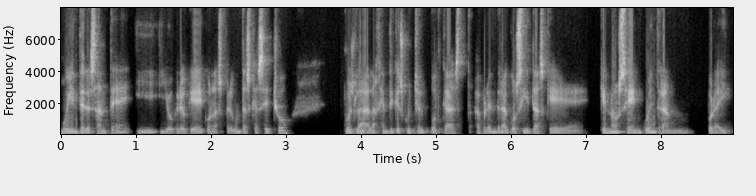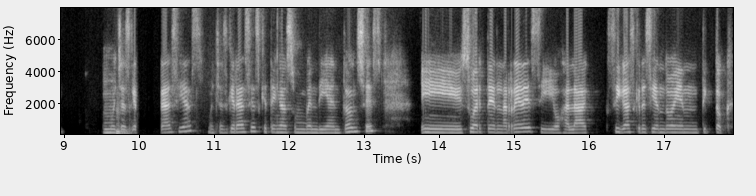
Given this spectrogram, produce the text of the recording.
muy interesante y, yo creo que con las preguntas que has hecho pues la, gente que escucha el podcast aprenderá cositas que, no se encuentran por ahí. Muchas gracias, muchas gracias, que tengas un buen día entonces. Y suerte en las redes y ojalá sigas creciendo en TikTok.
